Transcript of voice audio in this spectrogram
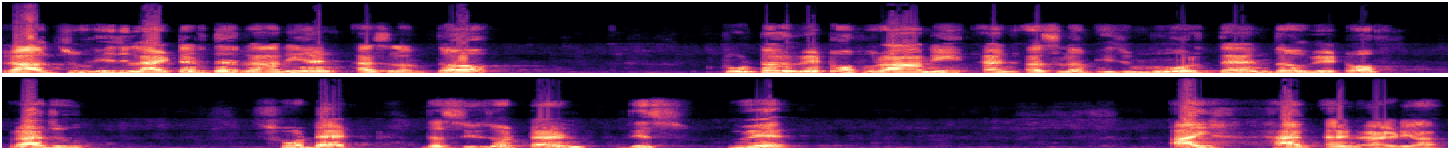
Raju is lighter than Rani and Aslam. The total weight of Rani and Aslam is more than the weight of Raju. So that the scissor turned this way. I have an idea.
